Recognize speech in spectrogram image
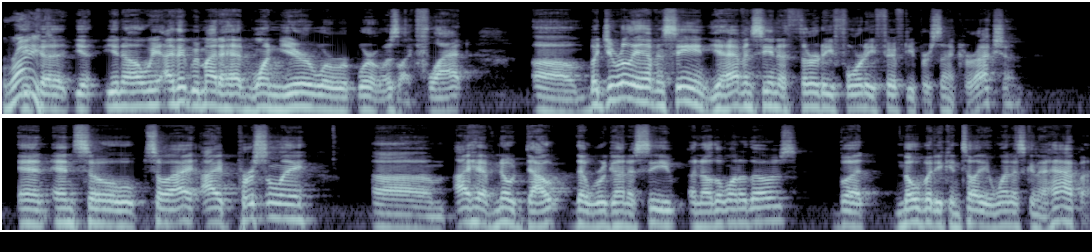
right? Because you, you know, we I think we might have had one year where where it was like flat. Uh, but you really haven't seen you haven't seen a 30 40 50% correction and and so so I, I personally um, I have no doubt that we're going to see another one of those, but nobody can tell you when it's going to happen,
